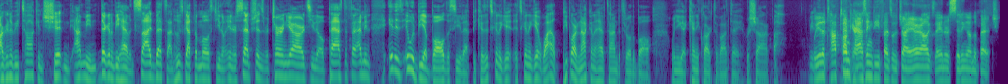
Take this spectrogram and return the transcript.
are going to be talking shit and I mean they're going to be having side bets on who's got the most, you know, interceptions, return yards, you know, pass defense. I mean, it is it would be a ball to see that because it's going to get it's going to get wild. People are not going to have time to throw the ball when you got Kenny Clark, Devonte, Rashan. We had a top 10 Fucker. passing defense with Jaire Alexander sitting on the bench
